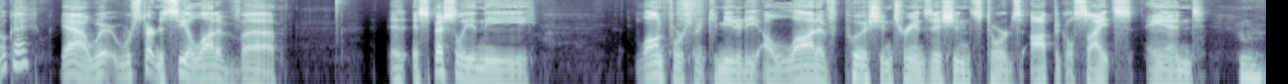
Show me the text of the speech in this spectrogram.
Okay. Yeah. We're, we're starting to see a lot of, uh, especially in the law enforcement community, a lot of push and transitions towards optical sights. And, mm.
